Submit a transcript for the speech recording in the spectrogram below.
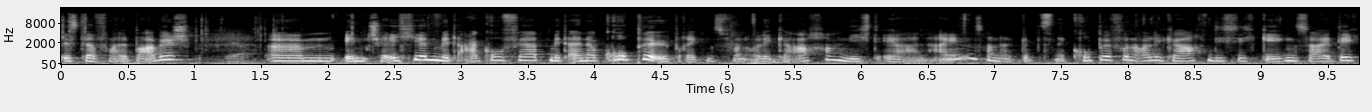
ist der Fall Babisch ja. ähm, in Tschechien mit Agrofert, mit einer Gruppe übrigens von Oligarchen, nicht er allein, sondern gibt es eine Gruppe von Oligarchen, die sich gegenseitig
